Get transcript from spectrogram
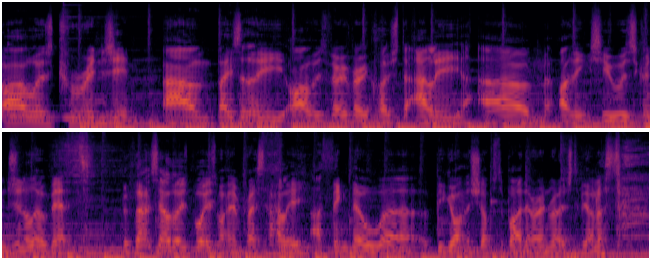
I was cringing. Um, basically, I was very, very close to Ali. Um, I think she was cringing a little bit. If that's how those boys want to impress Ali, I think they'll uh, be going to the shops to buy their own rose, to be honest.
